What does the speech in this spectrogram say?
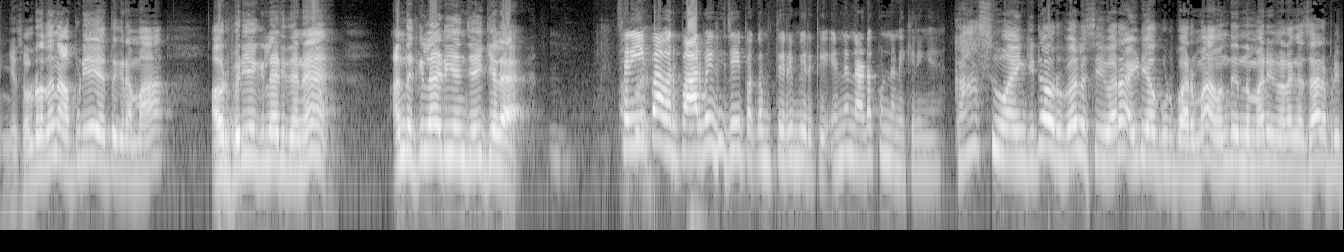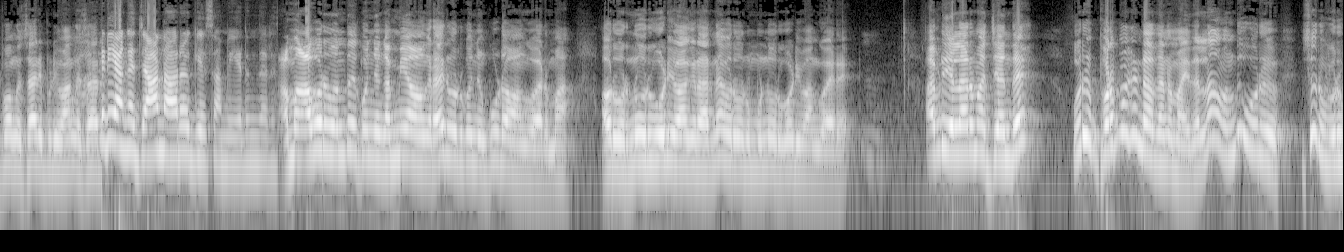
நீங்கள் சொல்கிறத நான் அப்படியே ஏற்றுக்கிறேம்மா அவர் பெரிய கில்லாடி தானே. அந்த கில்லாடி ஏன் ஜெயிக்கலை? சரி இப்ப அவர் பார்வை விஜய் பக்கம் திரும்பி இருக்கு. என்ன நடக்கும்னு நினைக்கிறீங்க? காசு வாங்கிட்டு அவர் வேலை செய்வார் ஐடியா கொடுப்பாருமா? வந்து இந்த மாதிரி நடங்க சார் இப்படி போங்க சார் இப்படி வாங்க சார். அப்படி அங்க ஜான் ஆரோக்கியசாமி இருந்தாரு? ஆமாம் அவர் வந்து கொஞ்சம் கம்மியாக வாங்குறாரு ஒரு கொஞ்சம் கூட வாங்குவாருமா. அவர் ஒரு நூறு கோடி வாங்குறாருன்னா அவர் ஒரு முந்நூறு கோடி வாங்குவார். அப்படி எல்லாருமா சேர்ந்து ஒரு புறப்பகண்டா தானம்மா? இதெல்லாம் வந்து ஒரு சார் ஒரு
